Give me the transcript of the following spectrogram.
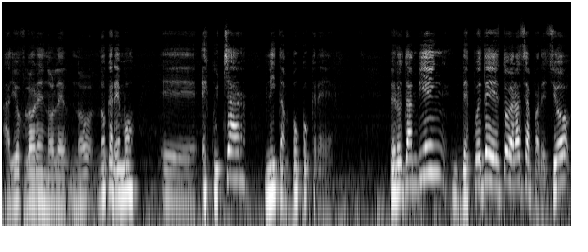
a Dios Flores, no, le, no, no queremos eh, escuchar ni tampoco creer. Pero también después de esto. Se apareció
